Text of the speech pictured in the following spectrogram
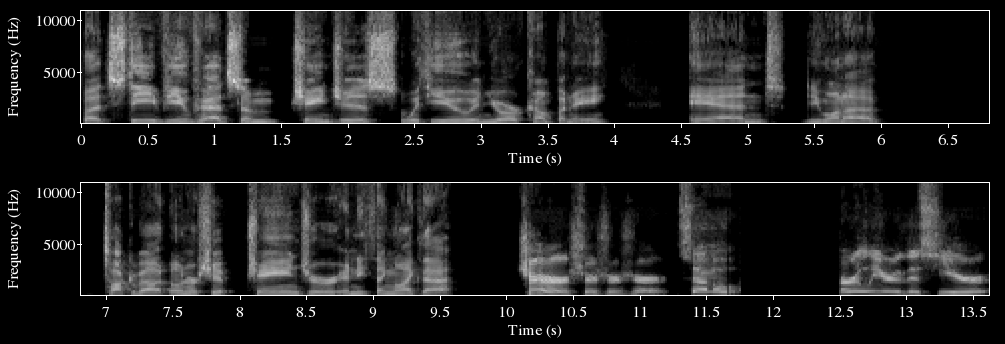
but Steve, you've had some changes with you and your company. And do you want to talk about ownership change or anything like that? Sure, sure, sure, sure. So earlier this year,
